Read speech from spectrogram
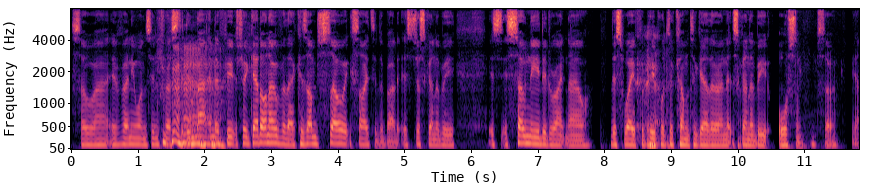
So uh, if anyone's interested in that in the future, get on over there because I'm so excited about it. It's just going to be, it's, it's so needed right now this way for people to come together and it's going to be awesome. So, yeah.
